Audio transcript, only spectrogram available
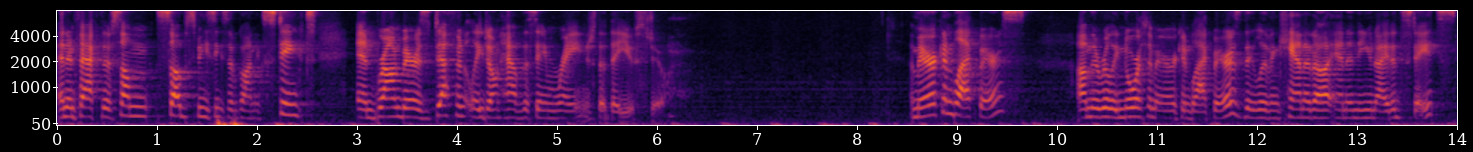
And in fact, there's some subspecies have gone extinct, and brown bears definitely don't have the same range that they used to. American black bears, um, they're really North American black bears. They live in Canada and in the United States.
